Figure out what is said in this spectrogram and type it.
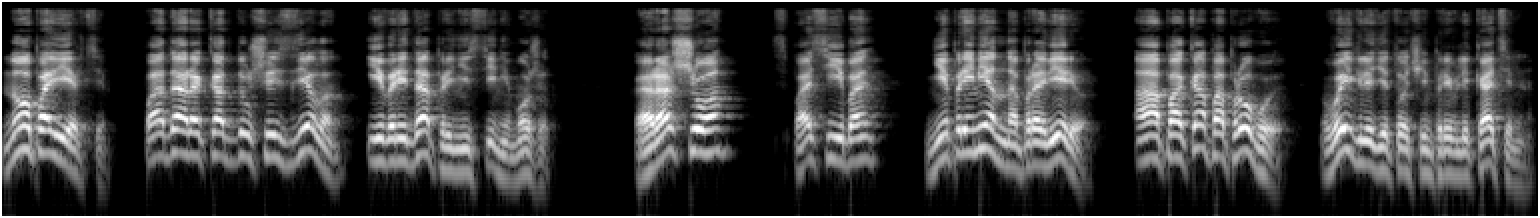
Но поверьте, подарок от души сделан и вреда принести не может. Хорошо, спасибо. Непременно проверю. А пока попробую. Выглядит очень привлекательно.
